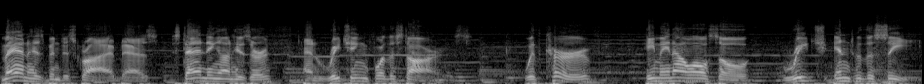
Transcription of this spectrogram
Man has been described as standing on his earth and reaching for the stars. With CURV, he may now also reach into the sea.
